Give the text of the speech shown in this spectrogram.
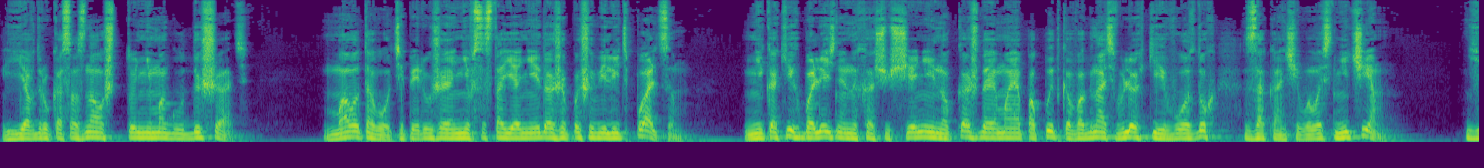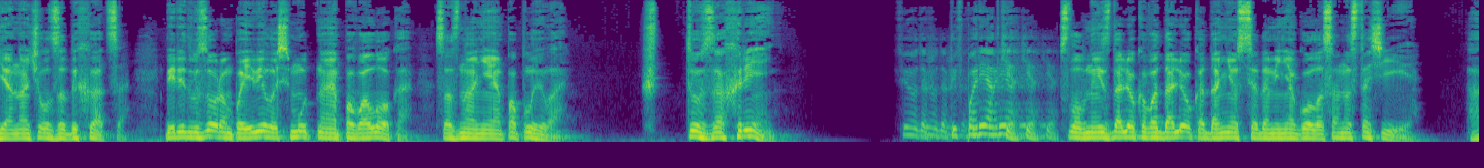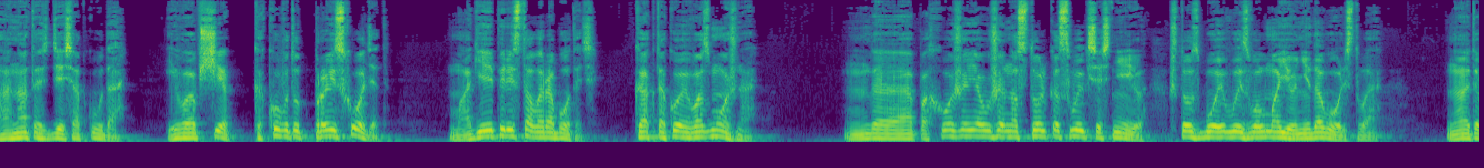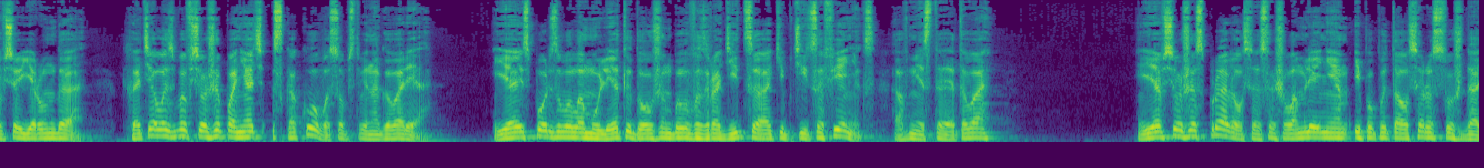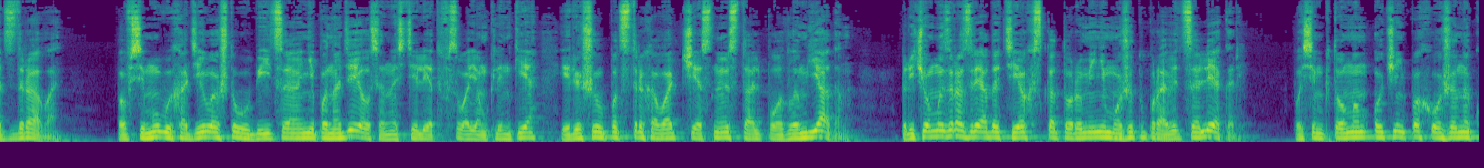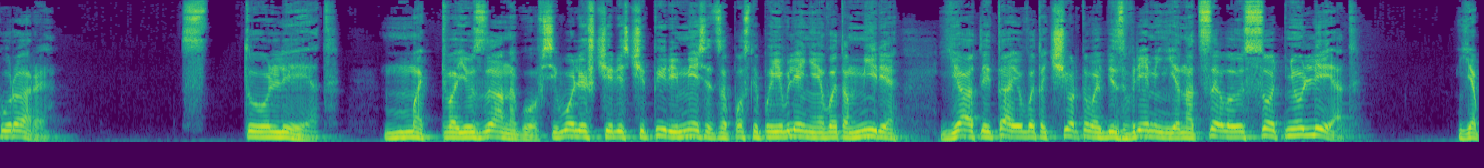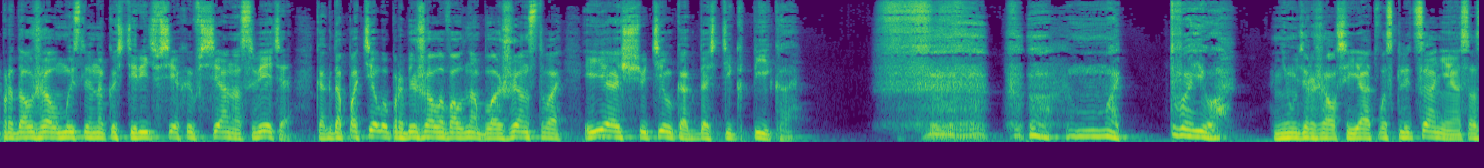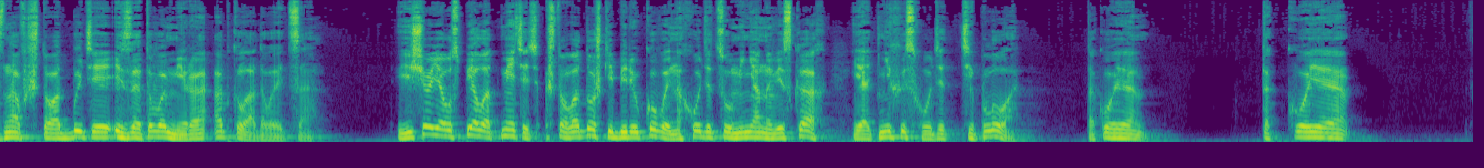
Я вдруг осознал, что не могу дышать. Мало того, теперь уже не в состоянии даже пошевелить пальцем. Никаких болезненных ощущений, но каждая моя попытка вогнать в легкий воздух заканчивалась ничем. Я начал задыхаться. Перед взором появилась мутная поволока. Сознание поплыло. Что за хрень? «Федор, ты в порядке?» Словно из далекого далека донесся до меня голос Анастасии. А она-то здесь откуда? И вообще, какого тут происходит? Магия перестала работать. Как такое возможно? Да, похоже, я уже настолько свыкся с нею, что сбой вызвал мое недовольство. Но это все ерунда. Хотелось бы все же понять, с какого, собственно говоря. Я использовал амулет и должен был возродиться Аки-птица Феникс, а вместо этого... Я все же справился с ошеломлением и попытался рассуждать здраво. По всему выходило, что убийца не понадеялся на стилет в своем клинке и решил подстраховать честную сталь подлым ядом. Причем из разряда тех, с которыми не может управиться лекарь. По симптомам очень похоже на Курары. Сто лет. Мать твою за ногу! Всего лишь через четыре месяца после появления в этом мире я отлетаю в это чертово безвременье на целую сотню лет!» Я продолжал мысленно костерить всех и вся на свете, когда по телу пробежала волна блаженства, и я ощутил, как достиг пика. «Мать твою!» Не удержался я от восклицания, осознав, что отбытие из этого мира откладывается. Еще я успел отметить, что ладошки Бирюковой находятся у меня на висках, и от них исходит тепло. Такое... такое...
